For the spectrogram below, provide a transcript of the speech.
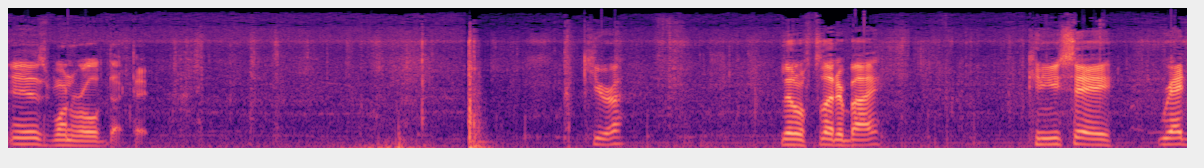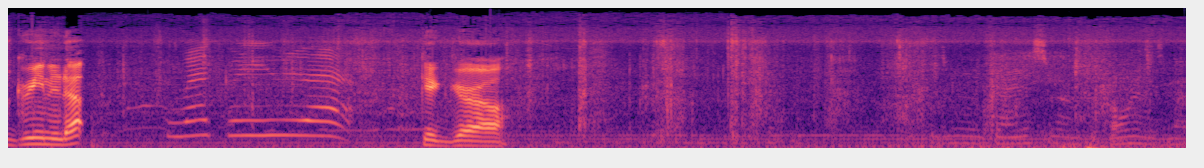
is one roll of duct tape. Kira, little flutterby, can you say red, green it up? Red, green, red. Good girl. dinosaur with a bone in his mouth.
